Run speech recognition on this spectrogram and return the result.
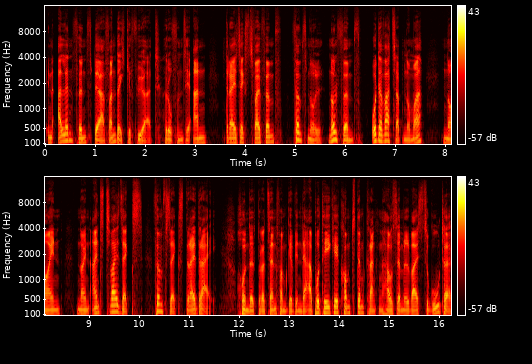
in allen fünf Dörfern durchgeführt. Rufen Sie an 3625 5005 oder WhatsApp Nummer 99126 5633. 100% vom Gewinn der Apotheke kommt dem Krankenhaus Semmelweis zugute.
